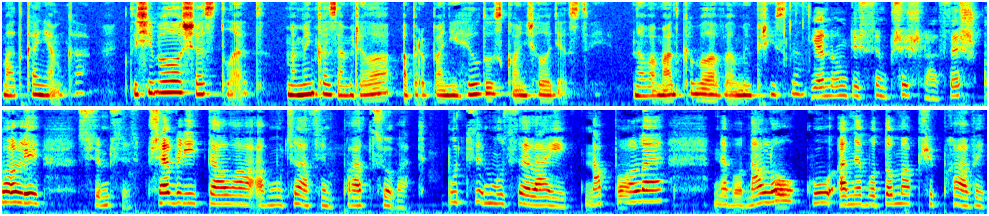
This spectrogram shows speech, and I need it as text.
matka Němka. Když jí bylo 6 let, Maminka zemřela a pro paní Hildu skončilo dětství. Nová matka byla velmi přísná. Jenom když jsem přišla ze školy, jsem se převlíkala a musela jsem pracovat. Buď jsem musela jít na pole, nebo na louku, a nebo doma připravit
